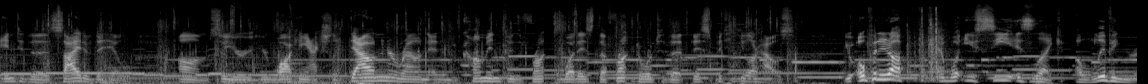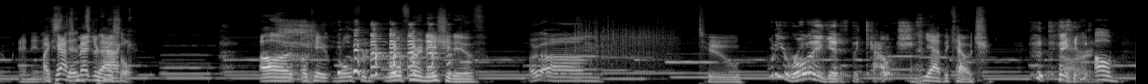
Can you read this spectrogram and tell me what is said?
into the side of the hill. Um, so you're you're walking actually down and around, and you come in through the front. What is the front door to the this particular house? You open it up, and what you see is like a living room, and it I cast magic back. missile. Uh, okay, roll for roll for initiative. Uh, Um, two. What are you rolling against? The couch? Yeah, the couch. Um.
